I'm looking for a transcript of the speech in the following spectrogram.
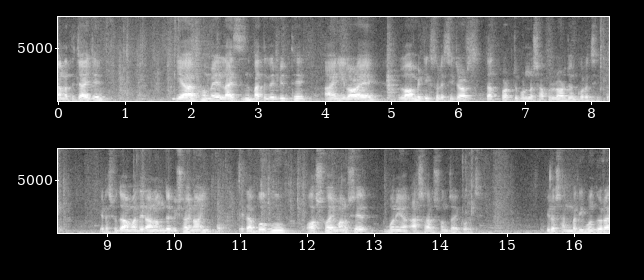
জানাতে চাই যে কেয়ার হোমে লাইসেন্স বাতিলের বিরুদ্ধে আইনি লড়াইয়ে লমেট্রিক সলিসিটার্স তাৎপর্যপূর্ণ সাফল্য অর্জন করেছে। এটা শুধু আমাদের আনন্দের বিষয় নয়, এটা বহু অসহায় মানুষের মনে আশার সঞ্চয় করেছে। প্রিয় সাংবাদিক বন্ধুরা,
